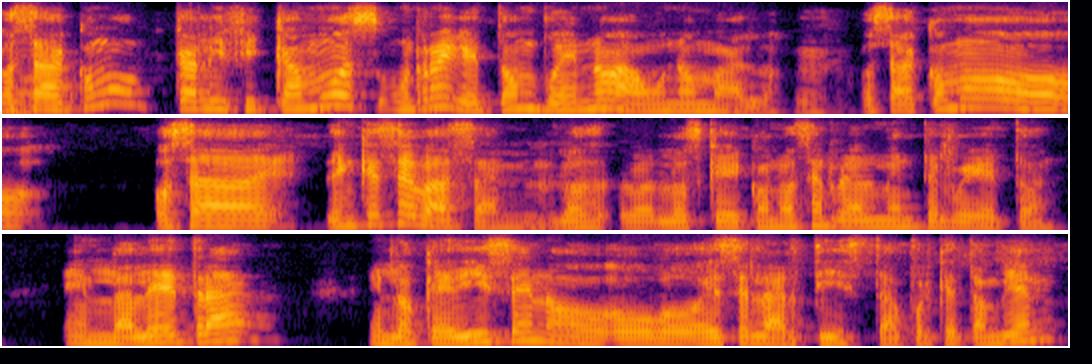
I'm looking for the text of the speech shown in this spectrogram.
o sea, ¿cómo calificamos un reggaetón bueno a uno malo? O sea, ¿cómo, o sea, ¿en qué se basan los, los que conocen realmente el reggaetón? ¿En la letra? en lo que dicen o, o, es el artista, porque también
